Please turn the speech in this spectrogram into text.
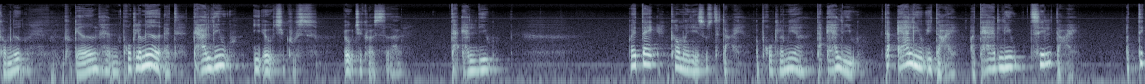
kom ned på gaden. Han proklamerede, at der er liv i Eutychus. Eutychus hedder han. Der er liv. Og i dag kommer Jesus til dig og proklamerer, der er liv. Der er liv i dig, og der er et liv til dig. Og det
